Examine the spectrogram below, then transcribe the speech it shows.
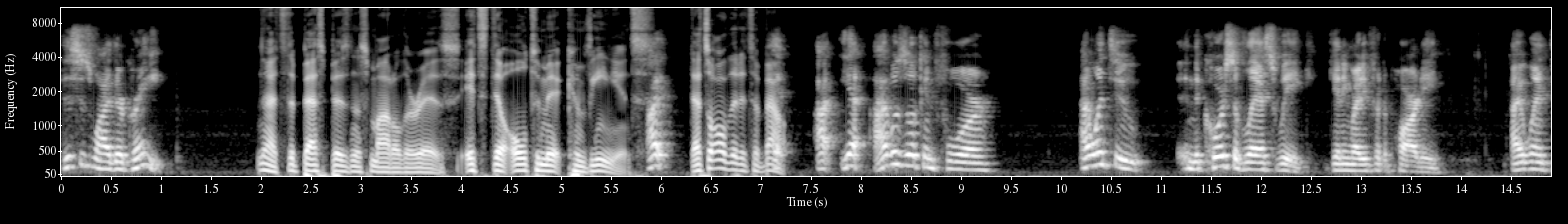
This is why they're great. No, it's the best business model there is. It's the ultimate convenience. I That's all that it's about. I, yeah, I was looking for. I went to in the course of last week, getting ready for the party. I went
